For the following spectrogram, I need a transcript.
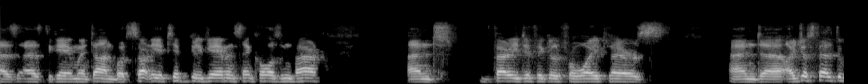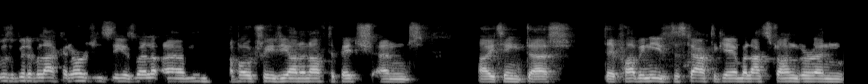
as as the game went on. But certainly a typical game in St. Catherine's Park, and very difficult for wide players. And uh, I just felt there was a bit of a lack of urgency as well um, about Treaty on and off the pitch, and I think that they probably needed to start the game a lot stronger and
